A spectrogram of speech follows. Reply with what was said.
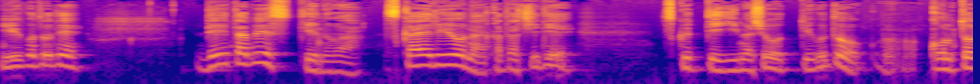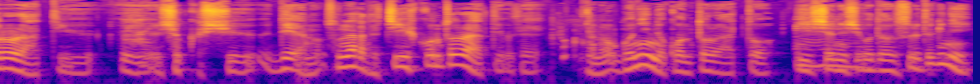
いうことで、データベースっていうのは使えるような形で作っていきましょうっていうことをこのコントローラーっていう職種で、あのその中でチーフコントローラーっていうことであの5人のコントローラーと一緒に仕事をするときに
